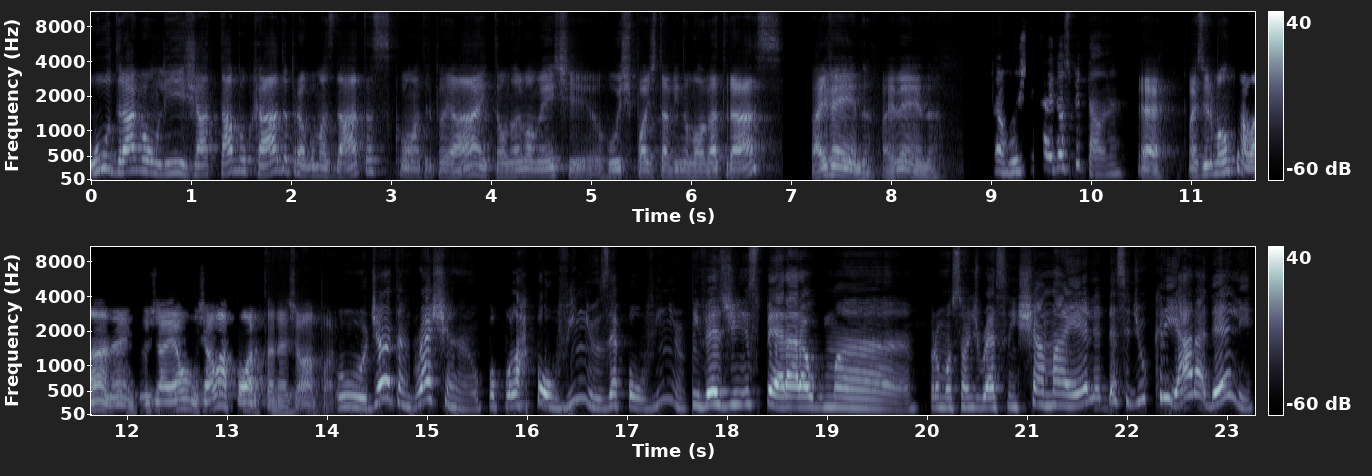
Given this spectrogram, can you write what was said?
O Dragon Lee já tá bucado para algumas datas com a AAA, então normalmente o Rush pode estar tá vindo logo atrás. Vai vendo, vai vendo. É, o Rush tem que sair do hospital, né? É, mas o irmão tá lá, né? Então já é, um, já é uma porta, né? Já é uma porta. O Jonathan Gresham, o popular Polvinho, Zé Polvinho, em vez de esperar alguma promoção de wrestling chamar ele, decidiu criar a dele,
